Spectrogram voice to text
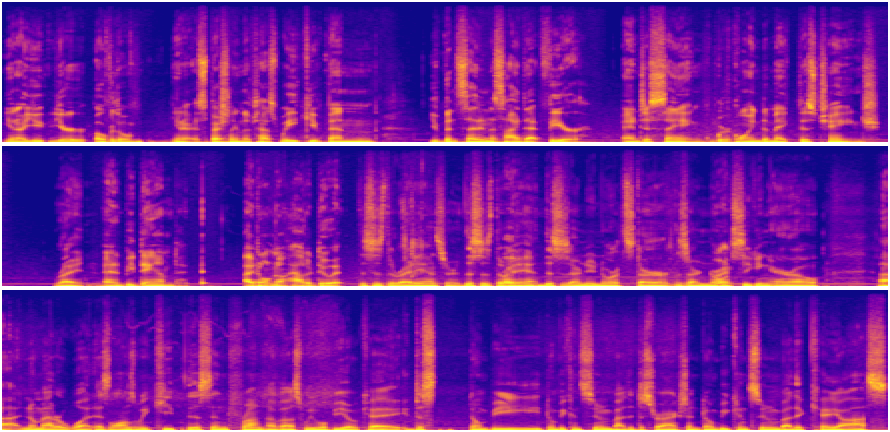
you know, you, you're over the, you know, especially in the past week, you've been, you've been setting aside that fear and just saying, we're going to make this change Right. and be damned. I don't know how to do it. This is the right answer. This is the Right. way. This is our new north star. This is our north-seeking arrow. Uh, no matter what, as long as we keep this in front of us, we will be okay. Just don't be don't be consumed by the distraction. Don't be consumed by the chaos.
